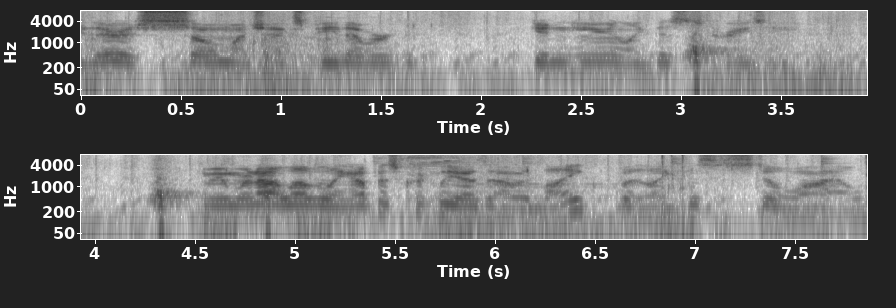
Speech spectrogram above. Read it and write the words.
Dude, there is so much XP that we're getting here. Like, this is crazy. I mean, we're not leveling up as quickly as I would like, but, like, this is still wild.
